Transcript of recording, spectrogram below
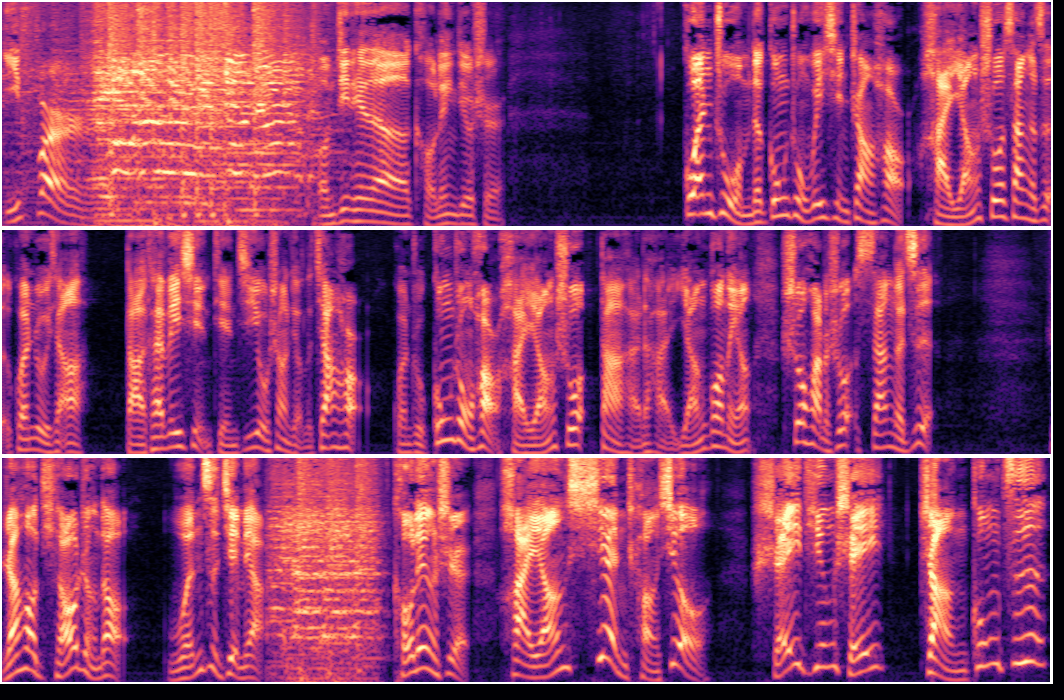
一份儿。我们今天的口令就是关注我们的公众微信账号“海洋说”三个字，关注一下啊。打开微信，点击右上角的加号。关注公众号“海洋说”，大海的海，阳光的阳，说话的说三个字，然后调整到文字界面。口令是“海洋现场秀”，谁听谁涨工资，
